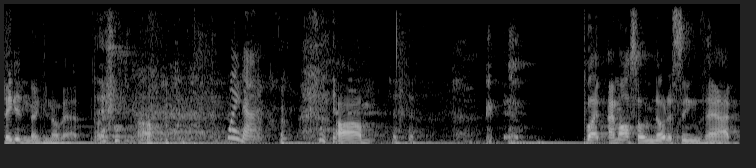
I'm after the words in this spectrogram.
they didn't need to know that. Why not? But I'm also noticing that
